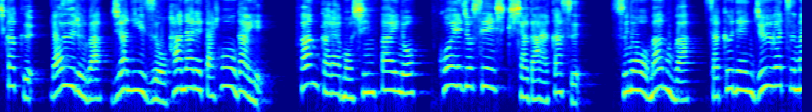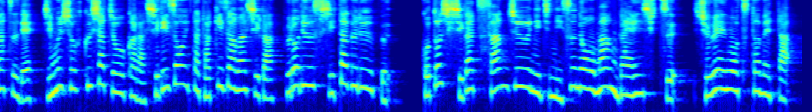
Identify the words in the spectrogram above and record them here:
近く、ラウールはジャニーズを離れた方がいい。ファンからも心配の声女性指揮者が明かす。スノーマンは昨年10月末で事務所副社長から退いた滝沢氏がプロデュースしたグループ。今年4月30日にスノーマンが演出、主演を務めた、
